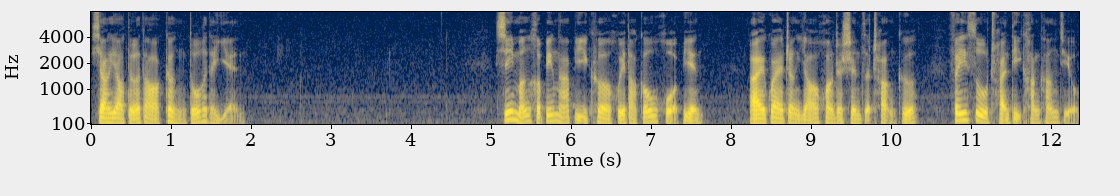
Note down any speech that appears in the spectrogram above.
想要得到更多的盐。西蒙和宾拿比克回到篝火边，矮怪正摇晃着身子唱歌，飞速传递康康酒。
